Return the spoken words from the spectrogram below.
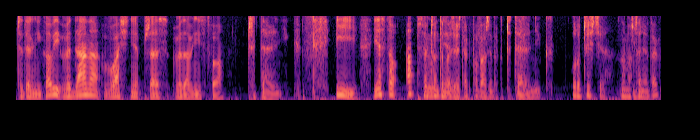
czytelnikowi, wydana właśnie przez wydawnictwo Czytelnik. I jest to absolutnie... Czemu ty powiedziałeś tak poważnie, tak czytelnik? Uroczyście, z namaszczenia, tak?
